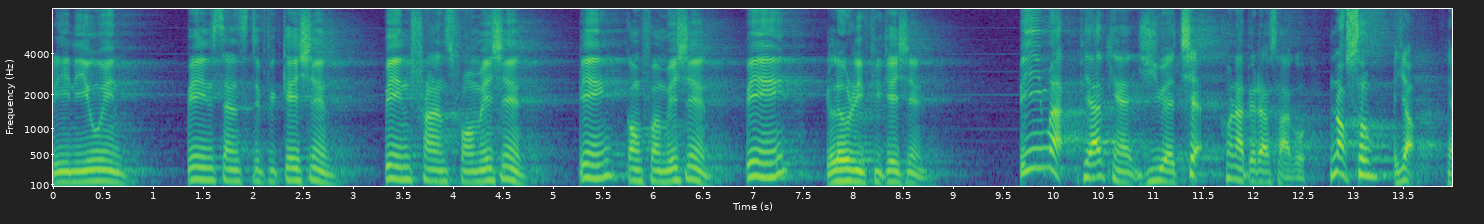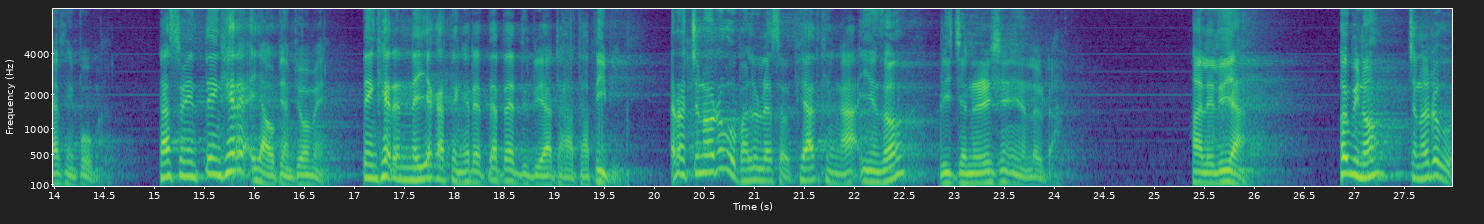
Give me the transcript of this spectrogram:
renewing being sanctification being transformation being confirmation being glorification ပြီးမှဘုရားခင်ရည်ရွယ်ချက်ခုနပြောတဲ့စာကိုနောက်ဆုံးအရောက်ဘုရားခင်ပို့မှာဒါဆိုရင်သင်ခဲ့တဲ့အရာကိုပြန်ပြောမယ်သင်ခဲ့တဲ့နှစ်ရက်ကသင်ခဲ့တဲ့တက်တက်တူတွေကဒါဒါသိပြီအဲ့တော့ကျွန်တော်တို့ကိုဘာလို့လဲဆိုဘုရားခင်ကအရင်ဆုံး regeneration အရင်လုပ်တာ hallelujah ဟုတ်ပြီနော်ကျွန်တော်တို့ကို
